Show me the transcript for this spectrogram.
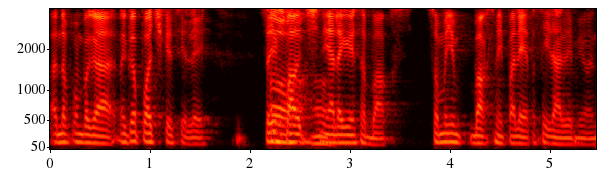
ano, kumbaga, nagka-pouch kasi sila eh. So yung Oh, pouch nilalagay sa box. So may yung box may paleta sa ilalim yun.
